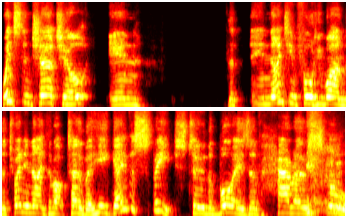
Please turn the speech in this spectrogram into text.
Winston Churchill in the, in 1941, the 29th of October, he gave a speech to the boys of Harrow School.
